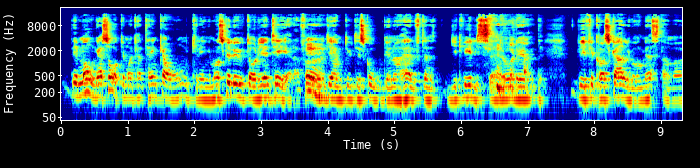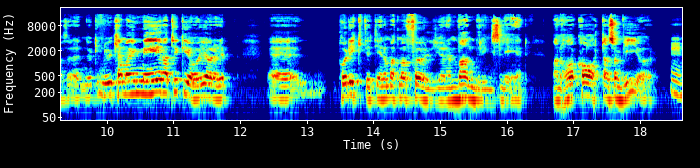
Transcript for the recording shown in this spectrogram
det, är många saker man kan tänka om kring. Man skulle ut och orientera förut mm. jämt ut i skogen och hälften gick vilse. Och det, vi fick ha skallgång nästan. Nu, nu, kan man ju mera, tycker jag, göra det eh, på riktigt genom att man följer en vandringsled. Man har kartan som vi gör. Mm.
